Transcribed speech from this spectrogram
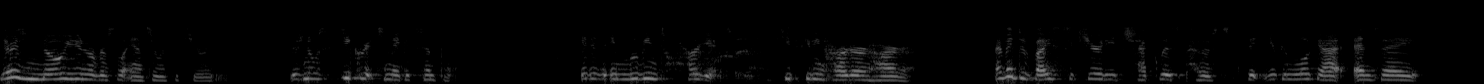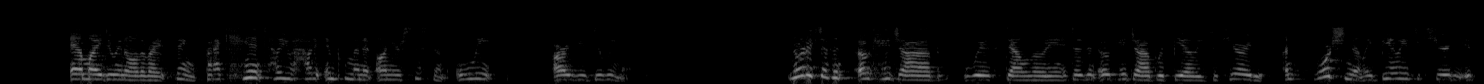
There is no universal answer with security. There's no secret to make it simple. It is a moving target. It keeps getting harder and harder. I have a device security checklist post that you can look at and say, am I doing all the right things? But I can't tell you how to implement it on your system. Only are you doing it? Nordic does an okay job with downloading. It does an okay job with BLE security. Unfortunately, BLE security is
